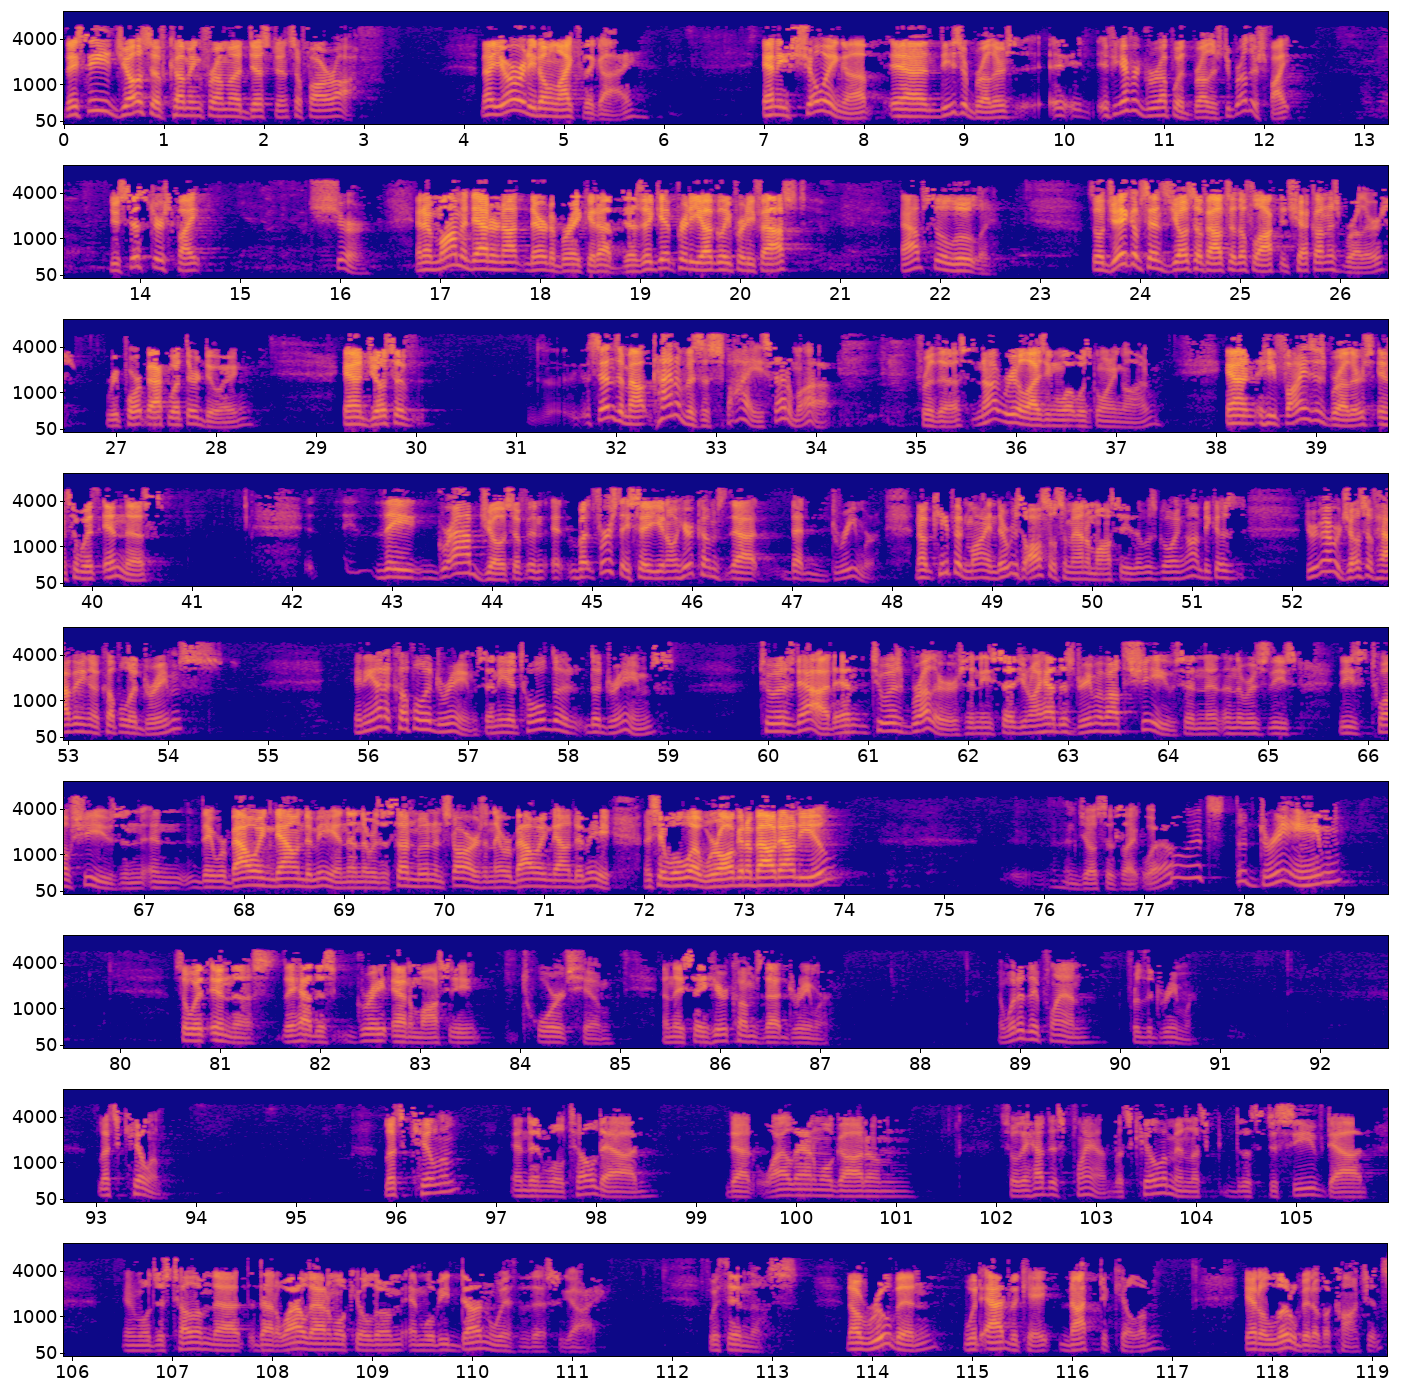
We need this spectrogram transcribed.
they see Joseph coming from a distance afar off. Now, you already don't like the guy. And he's showing up, and these are brothers. If you ever grew up with brothers, do brothers fight? Do sisters fight? Sure. And if mom and dad are not there to break it up, does it get pretty ugly pretty fast? Absolutely. So Jacob sends Joseph out to the flock to check on his brothers, report back what they're doing. And Joseph sends him out kind of as a spy. He set him up for this, not realizing what was going on. And he finds his brothers, and so within this, they grab Joseph, and but first they say, you know, here comes that that dreamer. Now keep in mind there was also some animosity that was going on because do you remember Joseph having a couple of dreams? And he had a couple of dreams, and he had told the the dreams to his dad and to his brothers, and he said, "You know, I had this dream about the sheaves, and and there was these these twelve sheaves, and and they were bowing down to me, and then there was a sun, moon, and stars, and they were bowing down to me." And I said, "Well, what? We're all going to bow down to you?" And Joseph's like, "Well, it's the dream." So within this, they had this great animosity towards him, and they say, "Here comes that dreamer." And what did they plan for the dreamer. Let's kill him. Let's kill him, and then we'll tell Dad that wild animal got him. So they had this plan. Let's kill him and let's let's deceive Dad, and we'll just tell him that that a wild animal killed him, and we'll be done with this guy. Within this, now Reuben would advocate not to kill him. He had a little bit of a conscience.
